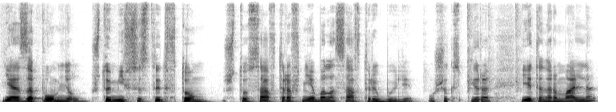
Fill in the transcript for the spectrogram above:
я запомнил, что миф состоит в том, что соавторов не было, соавторы были у Шекспира, и это нормально.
